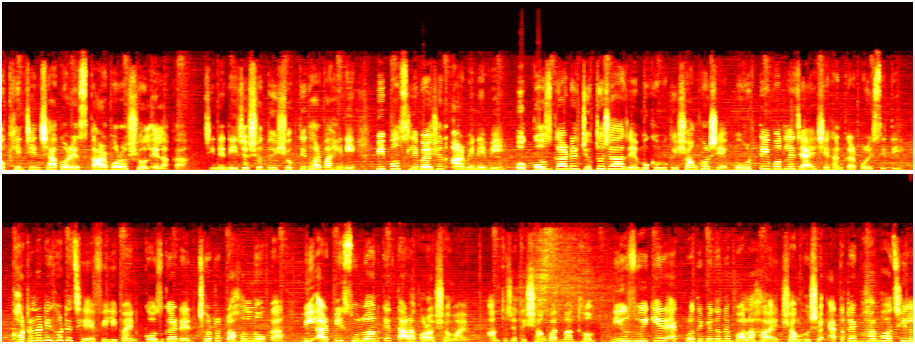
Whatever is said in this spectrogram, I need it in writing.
দক্ষিণ চীন সাগরের স্কারবোরো শোল এলাকা। চীনের নিজস্ব দুই শক্তিধর বাহিনী, পিপলস লিবারেশন আর্মি নেভি ও কোস্টগার্ডের যুদ্ধজাহাজে মুখোমুখি সংঘর্ষে মুহূর্তেই বদলে যায় সেখানকার পরিস্থিতি। ঘটনাটি ঘটেছে ফিলিপাইন কোস্টগার্ডের ছোট টহল নৌকা বিআরপি সুলোয়ানকে তাড়া করার সময়। আন্তর্জাতিক সংবাদ মাধ্যম নিউজ উইকের এক প্রতিবেদনে বলা হয়, সংঘর্ষ এতটাই ভয়াবহ ছিল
